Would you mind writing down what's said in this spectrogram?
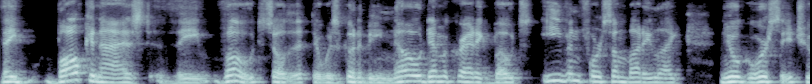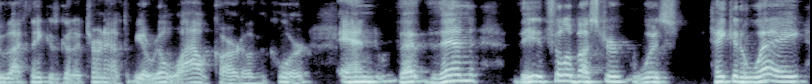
they balkanized the vote so that there was going to be no Democratic votes, even for somebody like Neil Gorsuch, who I think is going to turn out to be a real wild card on the court. And that then the filibuster was taken away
